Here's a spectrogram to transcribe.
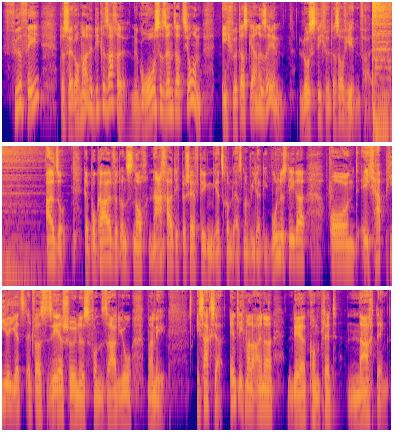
für Fee? Das wäre doch mal eine dicke Sache, eine große Sensation. Ich würde das gerne sehen. Lustig wird das auf jeden Fall. Also, der Pokal wird uns noch nachhaltig beschäftigen. Jetzt kommt erstmal wieder die Bundesliga. Und ich habe hier jetzt etwas sehr Schönes von Sadio Mané. Ich sag's ja, endlich mal einer, der komplett nachdenkt.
